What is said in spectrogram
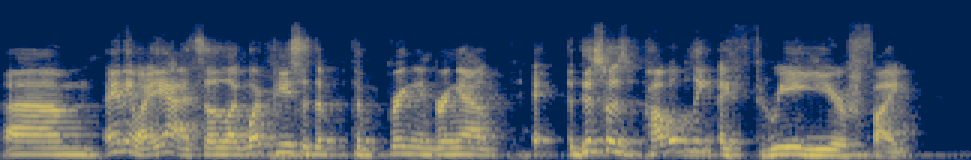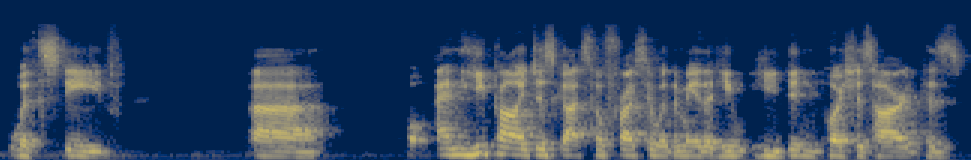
Um, anyway, yeah. So like, what pieces to, to bring and bring out? This was probably a three year fight with Steve. Uh, and he probably just got so frustrated with me that he he didn't push as hard because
